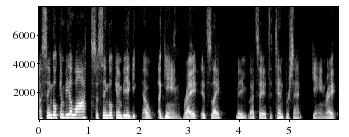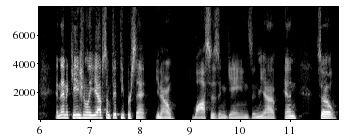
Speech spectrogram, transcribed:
a single can be a loss, a single can be a, a, a gain, right? It's like maybe let's say it's a 10% gain, right? And then occasionally you have some 50%, you know, losses and gains, and yeah, and so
